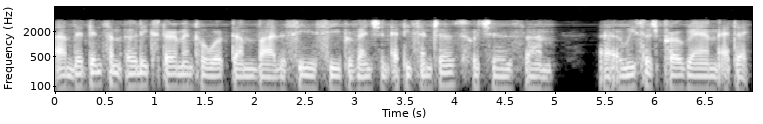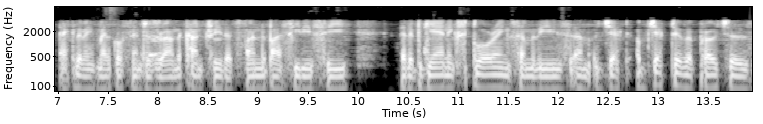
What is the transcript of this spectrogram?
Um, there'd been some early experimental work done by the CDC Prevention Epicenters, which is um, a research program at academic medical centers around the country that's funded by CDC that began exploring some of these um, object, objective approaches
